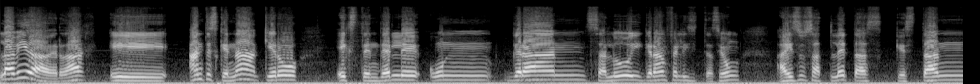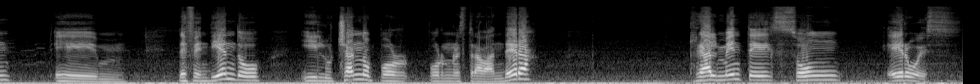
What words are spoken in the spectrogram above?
la vida, ¿verdad? Y antes que nada, quiero extenderle un gran saludo y gran felicitación a esos atletas que están em, defendiendo y luchando por, por nuestra bandera. Realmente son héroes.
